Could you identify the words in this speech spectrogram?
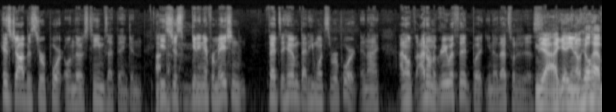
his job is to report on those teams. I think, and he's just getting information fed to him that he wants to report. And I, I don't I don't agree with it, but you know that's what it is. Yeah, I get you know he'll have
